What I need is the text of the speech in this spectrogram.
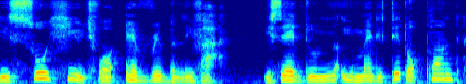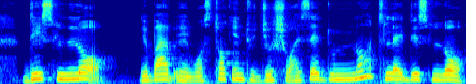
is so huge for every believer. He said, "Do not, you meditate upon this law." The Bible was talking to Joshua. He said, "Do not let this law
